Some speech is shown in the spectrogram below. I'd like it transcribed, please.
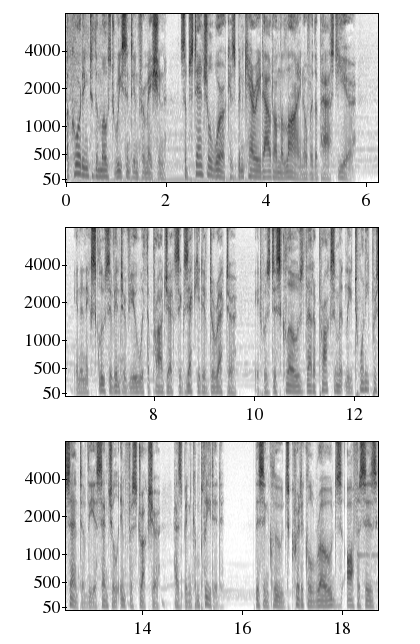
According to the most recent information, substantial work has been carried out on the line over the past year, in an exclusive interview with the project's executive director, it was disclosed that approximately 20% of the essential infrastructure has been completed. This includes critical roads, offices,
